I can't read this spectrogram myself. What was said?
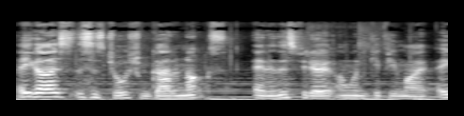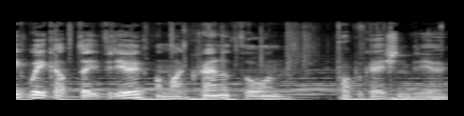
Hey guys, this is George from Garden Knocks and in this video I'm going to give you my 8 week update video on my crown of thorn propagation video.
